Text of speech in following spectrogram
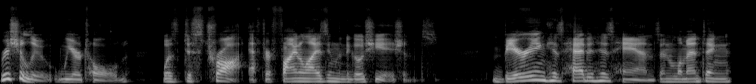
Richelieu, we are told, was distraught after finalizing the negotiations, burying his head in his hands and lamenting,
